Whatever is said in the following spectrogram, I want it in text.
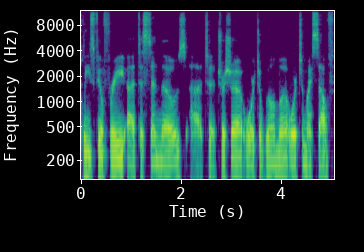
please feel free uh, to send those uh, to Trisha or to Wilma or to myself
